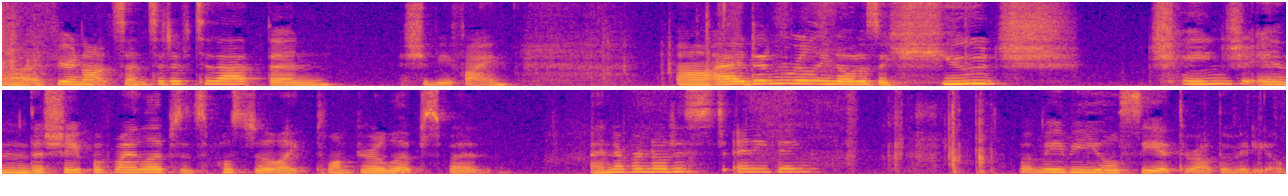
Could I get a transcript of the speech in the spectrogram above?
uh, if you're not sensitive to that, then it should be fine. Uh, I didn't really notice a huge change in the shape of my lips. It's supposed to like plump your lips, but I never noticed anything but maybe you'll see it throughout the video.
